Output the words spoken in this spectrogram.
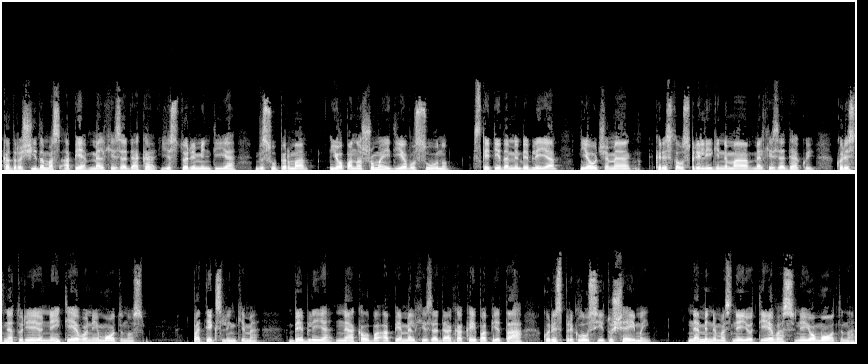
kad rašydamas apie Melchizedeką jis turi mintyje visų pirma jo panašumą į Dievo sūnų. Skaitydami Bibliją jaučiame, Kristaus prilyginimą Melchizedekui, kuris neturėjo nei tėvo, nei motinos. Patikslinkime, Biblija nekalba apie Melchizedeką kaip apie tą, kuris priklausytų šeimai. Neminimas nei jo tėvas, nei jo motina.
